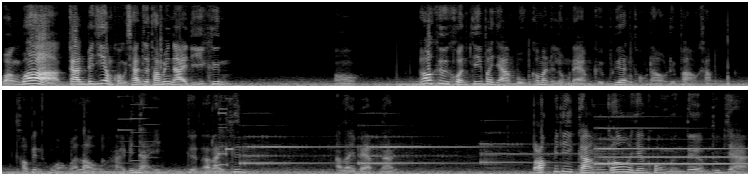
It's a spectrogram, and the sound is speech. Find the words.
หวังว่าการไปเยี่ยมของฉันจะทำให้นายดีขึ้น อ๋อ ก็คือคนที่พยายามบุกเข้ามาในโรงแรมคือเพื่อนของเราหรือเปล่าครับ เขาเป็นห่วงว่าเราหายไปไหน เกิดอะไรขึ้น อะไรแบบนั้น บล็อกพิธีกรรมก็ยังคงเหมือนเดิมทุกอย่าง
